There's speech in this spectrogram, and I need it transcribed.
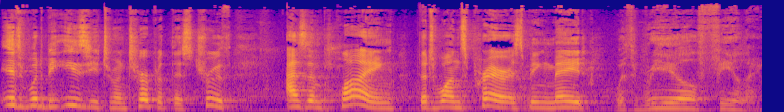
it would be easy to interpret this truth as implying that one's prayer is being made with real feeling.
